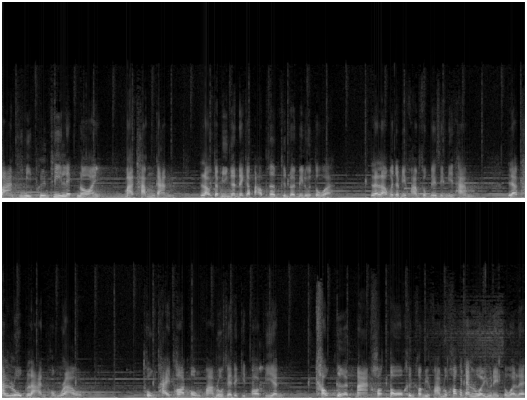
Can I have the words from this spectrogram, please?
บ้านที่มีพื้นที่เล็กน้อยมาทำกัน เราจะมีเงินในกระเป๋าเพิ่มขึ้นโดยไม่รู้ตัว แล้วเราก็จะมีความสุขในสิ่งที่ทำแล้วถ้าลูกหลานของเราถูกถ่ายทอดองค์ความรู้เศรษฐกิจพอเพียง เขาเกิดมาเขาโตขึ้นเขามีความรู้เขาก็จะรวยอยู่ในตัวเลย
